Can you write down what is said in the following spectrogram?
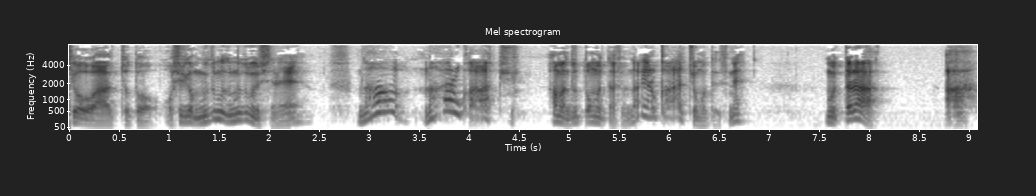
今日はちょっとお尻がムズムズムズムズしてね、な、なんやろかって、あまずっと思ってたんですよ。なんやろかって思ってですね。思ったら、あ、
